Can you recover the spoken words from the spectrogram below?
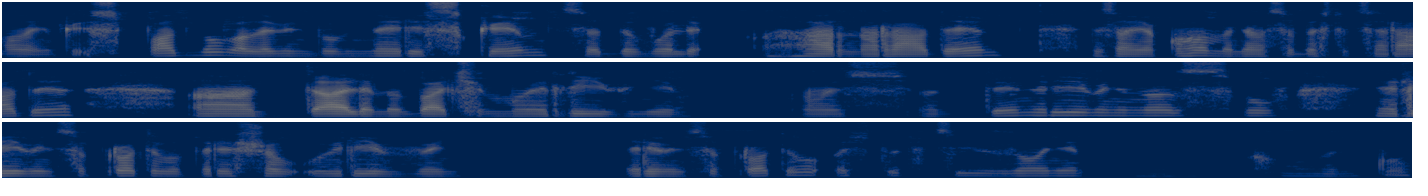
маленький спад був, але він був не різким. Це доволі гарно радує. Не знаю якого, мене особисто це радує. А Далі ми бачимо рівні. Ось один рівень у нас був. Рівень супротиву перейшов у рівень. Рівень супротиву ось тут в цій зоні. Хвилинку.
